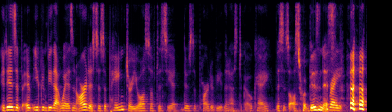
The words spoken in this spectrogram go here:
it is, a, you can be that way as an artist, as a painter. You also have to see it, there's a part of you that has to go, okay, this is also a business. Right.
